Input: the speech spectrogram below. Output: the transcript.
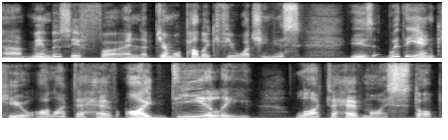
uh, members if uh, and the general public if you're watching this is with the NQ I like to have ideally like to have my stop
